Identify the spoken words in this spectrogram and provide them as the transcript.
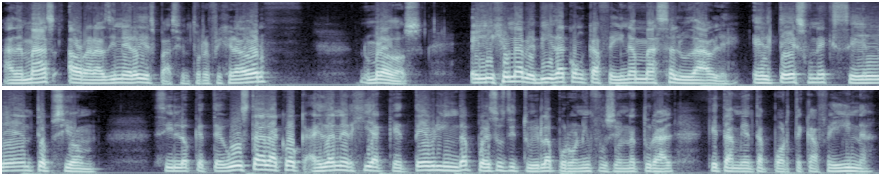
Además, ahorrarás dinero y espacio en tu refrigerador. Número 2. Elige una bebida con cafeína más saludable. El té es una excelente opción. Si lo que te gusta de la coca es la energía que te brinda, puedes sustituirla por una infusión natural que también te aporte cafeína,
